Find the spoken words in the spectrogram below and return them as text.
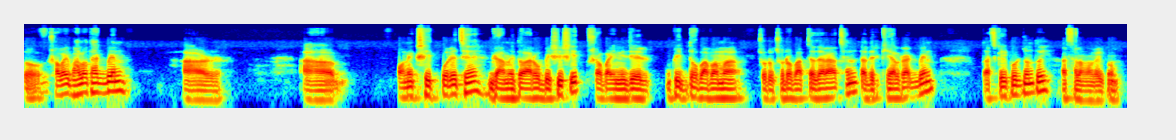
তো সবাই ভালো থাকবেন। আর অনেক শীত পড়েছে, গ্রামে তো আরও বেশি শীত। সবাই নিজের বৃদ্ধ বাবা মা ছোট ছোট বাচ্চা যারা আছেন, তাদের খেয়াল রাখবেন। তো আজকে এই পর্যন্তই। আসসালামু আলাইকুম।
